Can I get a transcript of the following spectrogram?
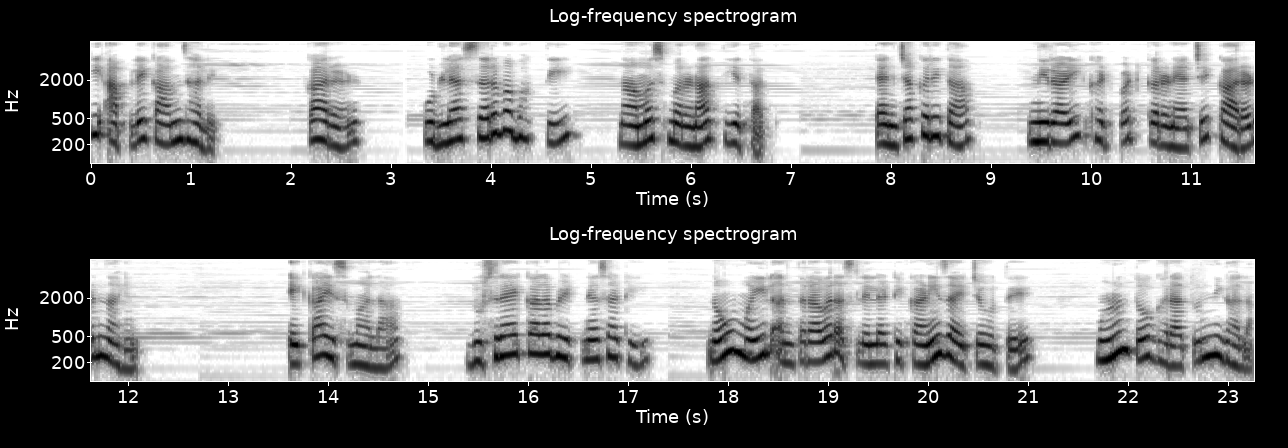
की आपले काम झाले. कारण पुढल्या सर्व भक्ती नामस्मरणात येतात. त्यांच्याकरिता निराळी खटपट करण्याचे कारण नाही. एका इसमाला दुसऱ्या एकाला भेटण्यासाठी नऊ मैल अंतरावर असलेल्या ठिकाणी जायचे होते म्हणून तो घरातून निघाला.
